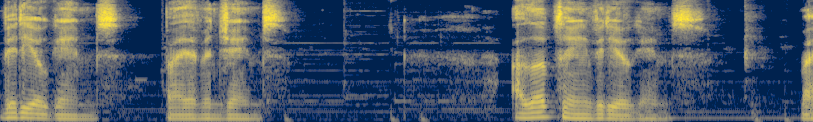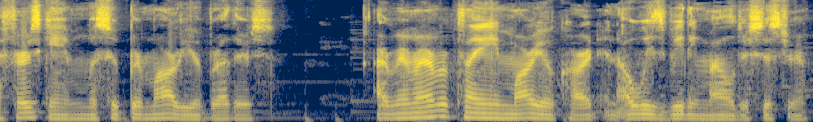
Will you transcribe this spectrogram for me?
Video Games by Evan James. I love playing video games. My first game was Super Mario Brothers. I remember playing Mario Kart and always beating my older sister,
